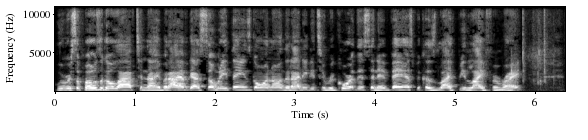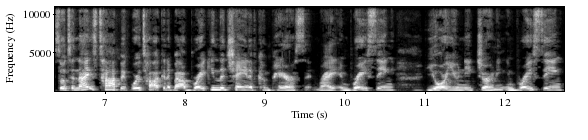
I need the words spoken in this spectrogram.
we were supposed to go live tonight, but I have got so many things going on that I needed to record this in advance because life be life, right? So, tonight's topic, we're talking about breaking the chain of comparison, right? Embracing your unique journey, embracing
